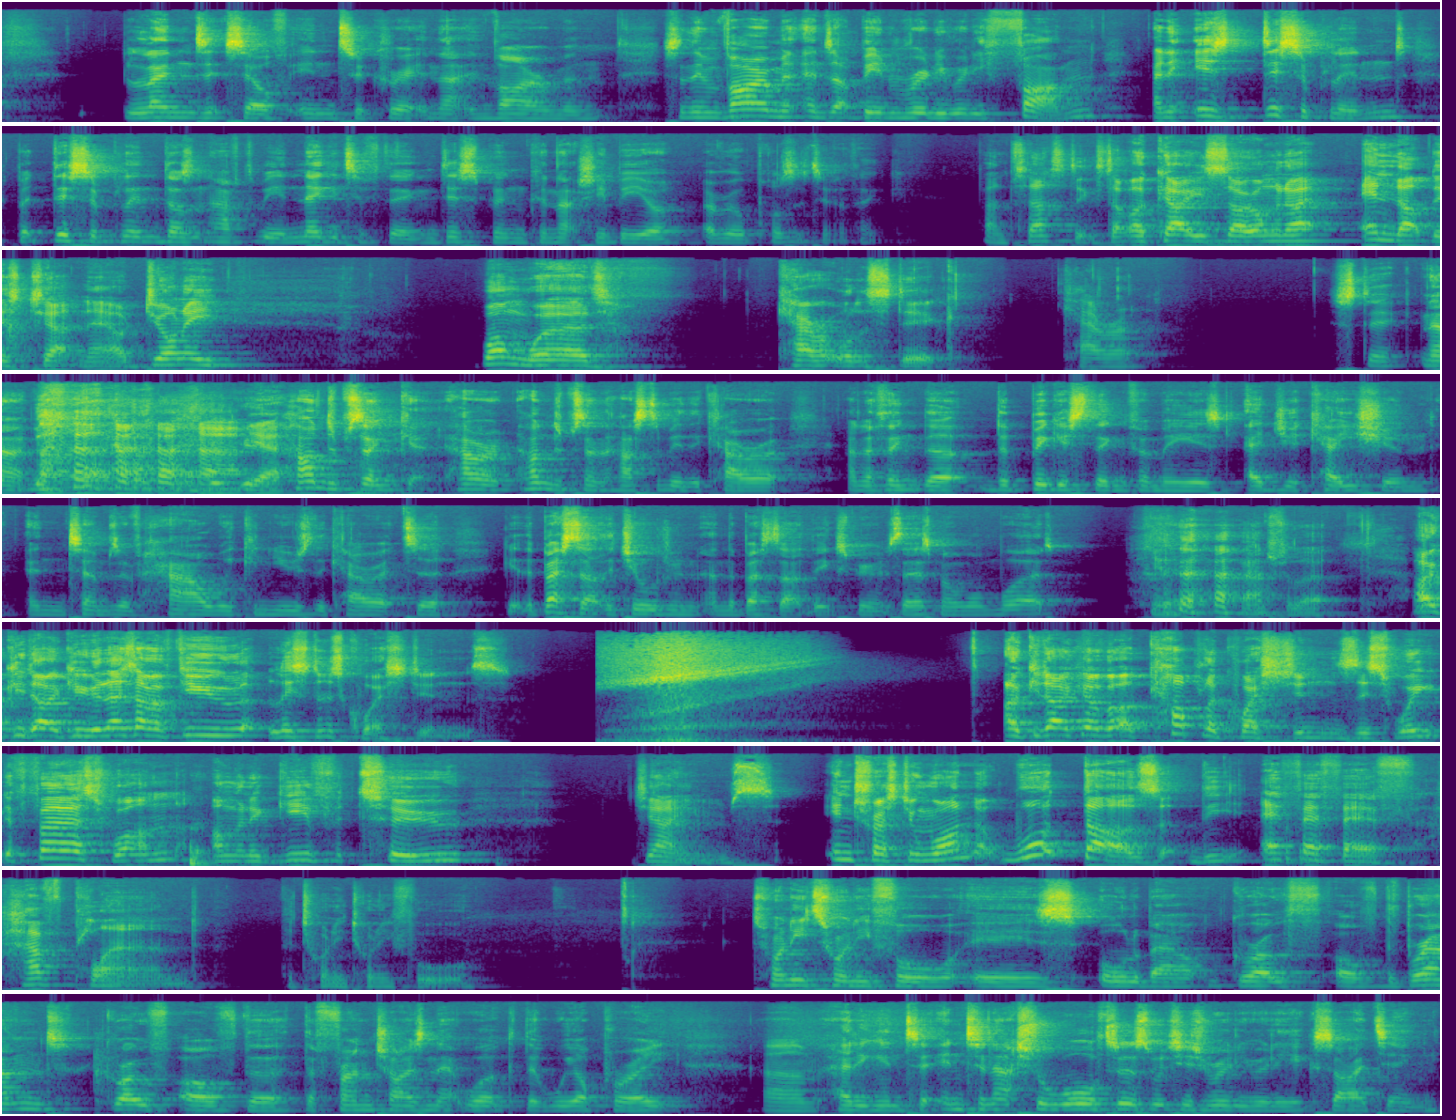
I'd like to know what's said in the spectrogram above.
blends itself into creating that environment. So the environment ends up being really, really fun, and it is disciplined. But discipline doesn't have to be a negative thing. Discipline can actually be a, a real positive, I think. Fantastic stuff. Okay, so I'm going to end up this chat now. Jonny, one word carrot or the stick? Carrot. Stick. No. yeah, 100%, 100% has to be the carrot. And I think that the biggest thing for me is education in terms of how we can use the carrot to get the best out of the children and the best out of the experience. There's my one word. Yeah, thanks for that. Okie dokie, let's have a few listeners' questions. Okay, dokie, I've got a couple of questions this week. The first one I'm going to give to James. Interesting one. What does the FFF have planned for 2024? 2024 is all about growth of the brand, growth of the, the franchise network that we operate, um, heading into international waters, which is really, really exciting.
